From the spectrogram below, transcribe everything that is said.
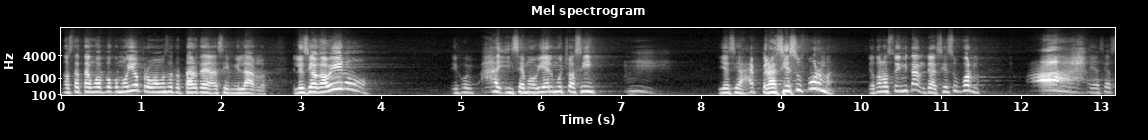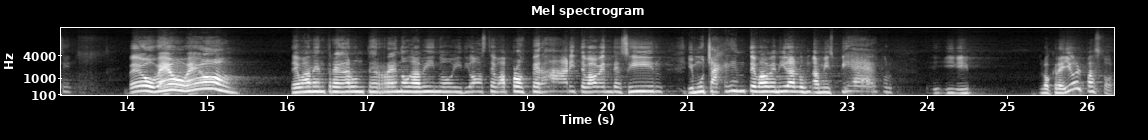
no está tan guapo como yo, pero vamos a tratar de asimilarlo. Y le decía, Gabino, dijo, ay, y se movía él mucho así. Y decía, ay, pero así es su forma. Yo no lo estoy imitando, así es su forma. Ah, y así, así. Veo, veo, veo. Te van a entregar un terreno, Gabino, y Dios te va a prosperar y te va a bendecir. Y mucha gente va a venir a, mis pies. y lo creyó el pastor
